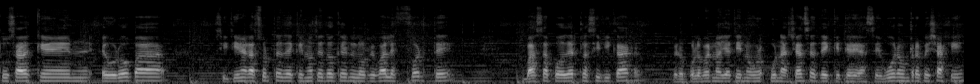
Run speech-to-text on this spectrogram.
tú sabes que en Europa, si tienes la suerte de que no te toquen los rivales fuertes, vas a poder clasificar pero por lo menos ya tiene una chance de que te asegura un repechaje.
